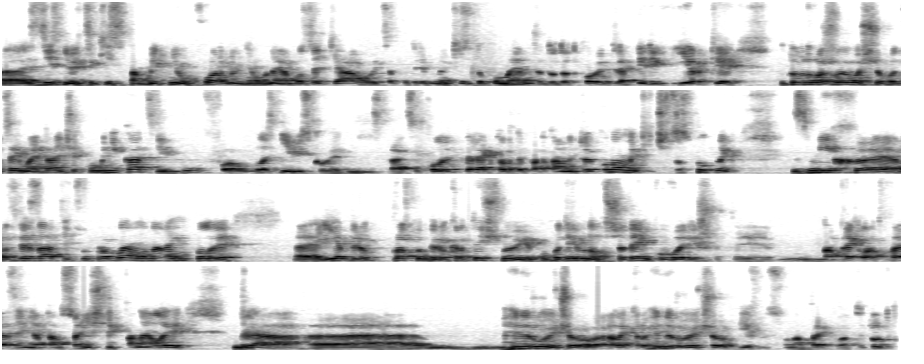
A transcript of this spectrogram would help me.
е, здійснюються якісь там митні оформлення. Вони або затягуються, потрібно якісь документи додаткові для перевірки. І тут важливо, щоб цей майданчик комунікації був в обласній військовій адміністрації. Коли директор департаменту економіки чи заступник зміг е, розв'язати цю проблему, вона інколи. Е, Є просто бюрократичною, яку потрібно швиденько вирішити. Наприклад, ввезення там сонячних панелей для е, генеруючого електрогенеруючого бізнесу. Наприклад, і тут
